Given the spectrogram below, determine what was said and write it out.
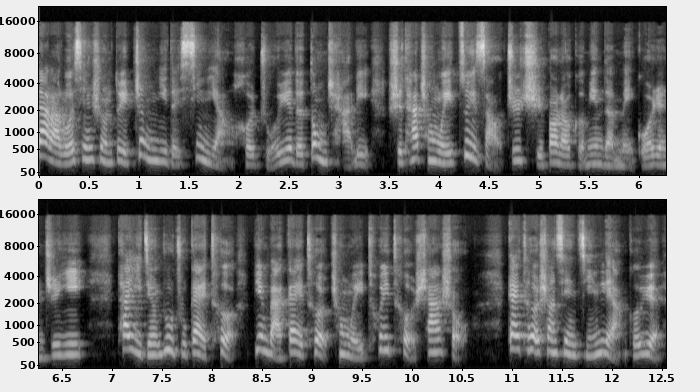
纳瓦罗先生对正义的信仰和卓越的洞察力，使他成为最早支持爆料革命的美国人之一。他已经入驻盖特，并把盖特称为“推特杀手”。盖特上线仅两个月，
